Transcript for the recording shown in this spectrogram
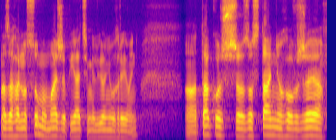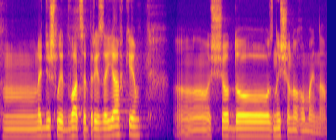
на загальну суму майже 5 мільйонів гривень. Також е, з останнього вже надійшли 23 заявки щодо знищеного майна.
